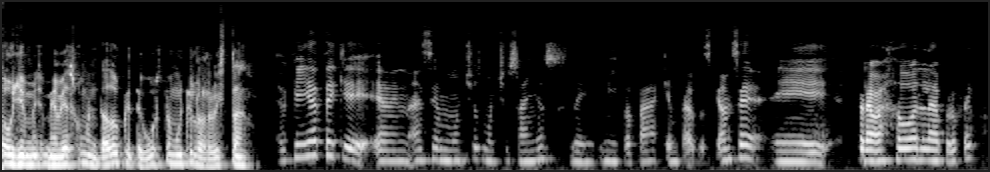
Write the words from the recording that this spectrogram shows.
Oye, me, habías comentado que te gusta mucho la revista. Fíjate que hace muchos, muchos años, de mi papá, que en paz descanse, eh, trabajó en la Profeco.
